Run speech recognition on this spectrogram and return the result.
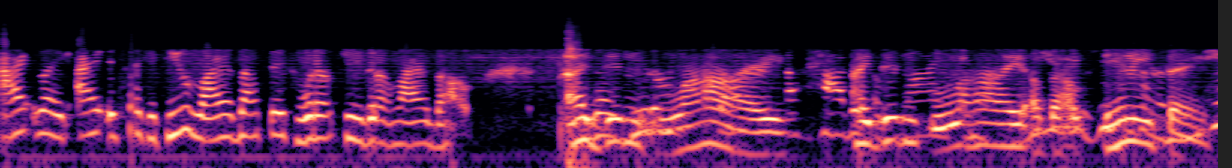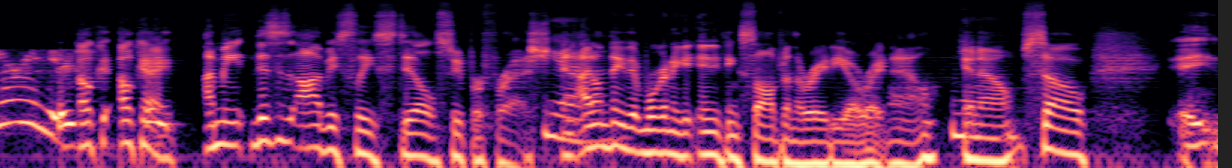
I like I it's like if you lie about this, what else are you gonna lie about? I Like, didn't lie. start a habit I didn't lie about anything. married. Okay. Okay. I mean, this is obviously still super fresh, and I don't think that we're going to get anything solved on the radio right now. You know, so eh,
